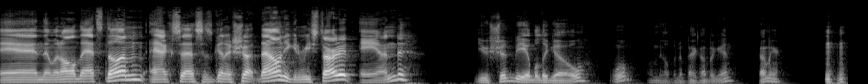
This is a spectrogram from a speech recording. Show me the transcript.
And then when all that's done, Access is going to shut down. You can restart it and you should be able to go. Whoop, let me open it back up again. Come here.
